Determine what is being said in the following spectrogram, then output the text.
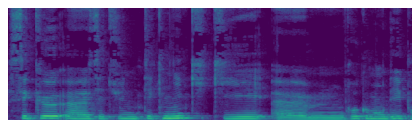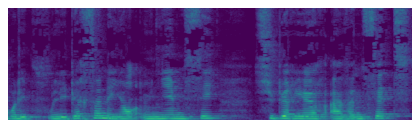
c'est que euh, c'est une technique qui est euh, recommandée pour les, les personnes ayant une IMC supérieure à 27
